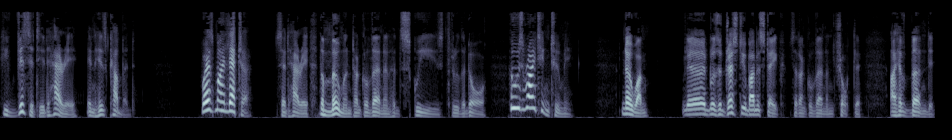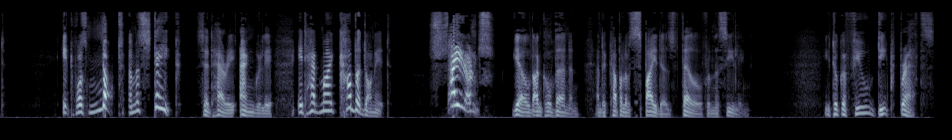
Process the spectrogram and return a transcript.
He visited Harry in his cupboard. "Where's my letter?" said Harry, the moment Uncle Vernon had squeezed through the door. "Who's writing to me?" "No one. Uh, it was addressed to you by mistake," said Uncle Vernon shortly. "I have burned it." "It was not a mistake," said Harry angrily. "It had my cupboard on it." "Silence!" yelled Uncle Vernon, and a couple of spiders fell from the ceiling. He took a few deep breaths,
